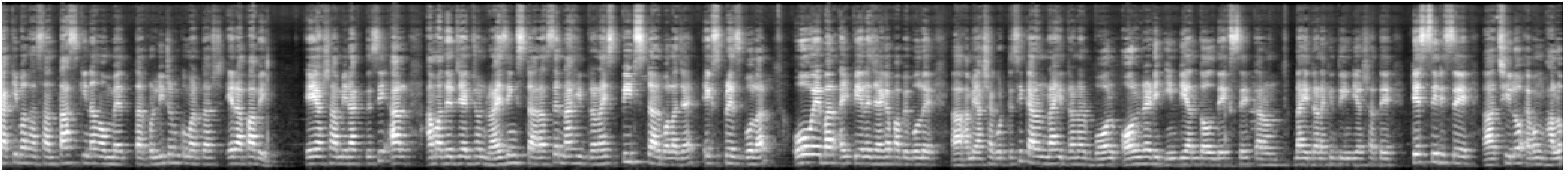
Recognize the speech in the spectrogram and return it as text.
সাকিব আল হাসান, তাসকিন আহমেদ, তারপর লিটন কুমার দাস, এরা পাবেই। এই আশা আমি রাখতেছি। আর আমাদের যে একজন রাইজিং স্টার আছে, নাহিদ রানা স্পিড স্টার বলা যায় এক্সপ্রেস বোলার ও এবার আইপিএল জায়গা পাবে বলে আমি আশা করতেছি। কারণ নাহিদ রানার বল অলরেডি ইন্ডিয়ান দল দেখছে। কারণ নাহিদ রানা কিন্তু ইন্ডিয়ার সাথে টেস্ট সিরিজে ছিল এবং ভালো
